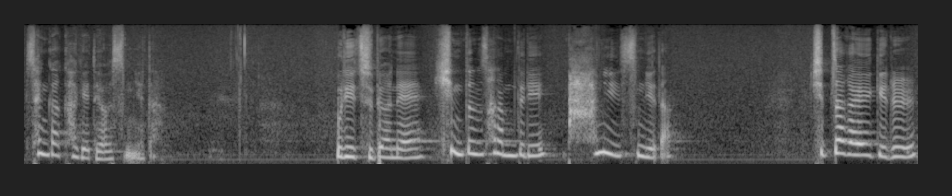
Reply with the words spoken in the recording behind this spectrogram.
생각하게 되었습니다. 우리 주변에 힘든 사람들이 많이 있습니다. 십자가의 길을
